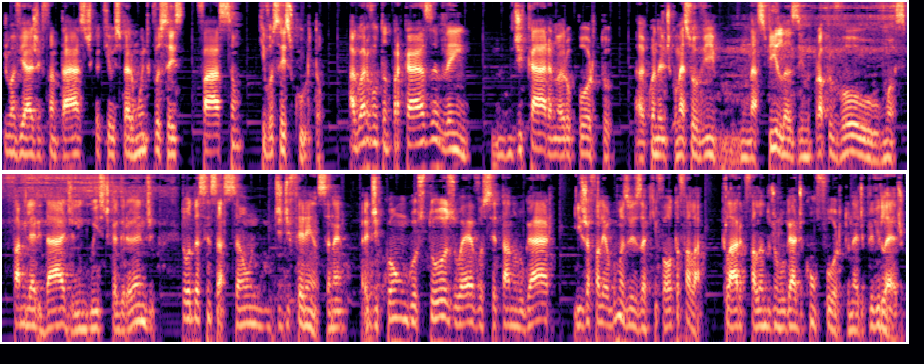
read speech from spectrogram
de uma viagem fantástica que eu espero muito que vocês façam, que vocês curtam. Agora voltando para casa, vem de cara no aeroporto ah, quando a gente começa a ouvir nas filas e no próprio voo uma familiaridade linguística grande, toda a sensação de diferença, né? De quão gostoso é você estar tá no lugar, e já falei algumas vezes aqui, volto a falar. Claro que falando de um lugar de conforto, né, de privilégio,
